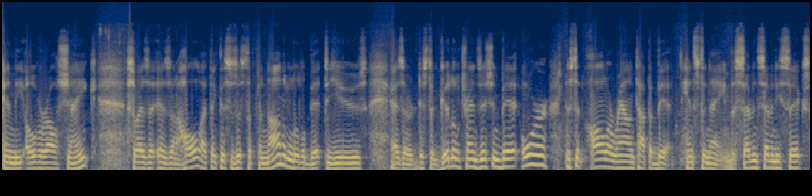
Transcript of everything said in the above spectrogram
and the overall shank. So as a, as a whole, I think this is just a phenomenal little bit to as a just a good little transition bit or just an all-around type of bit, hence the name, the 776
